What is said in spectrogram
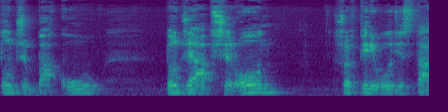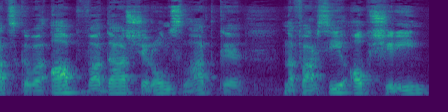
тот же Баку, тот же Абшерон, что в переводе статского Аб, вода, Широн, сладкая, на фарси Абширин.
